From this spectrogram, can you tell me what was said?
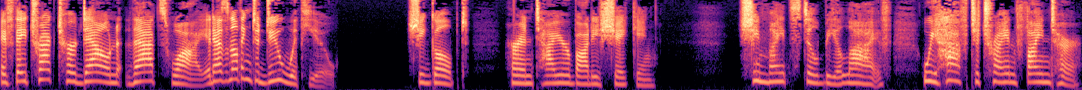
If they tracked her down, that's why. It has nothing to do with you. She gulped, her entire body shaking. She might still be alive. We have to try and find her.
